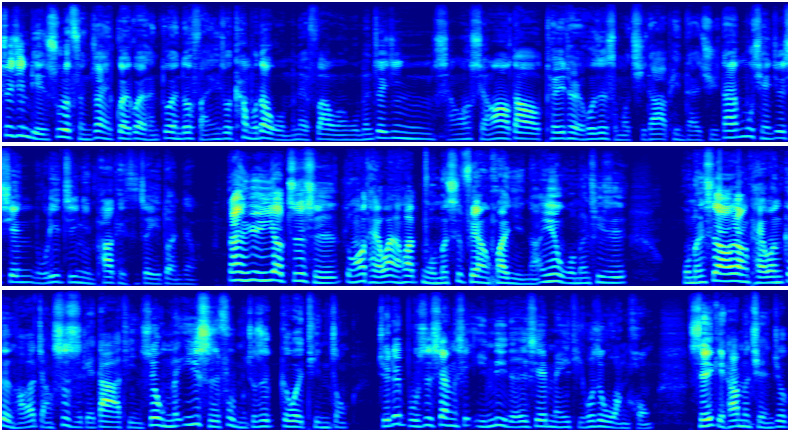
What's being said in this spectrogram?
最近脸书的粉钻也怪怪，很多人都反映说看不到我们的发文。我们最近想要想要到 Twitter 或者什么其他的平台去，但目前就先努力经营 Podcast 这一段这样。当然，愿意要支持荣耀台湾的话，我们是非常欢迎的，因为我们其实。我们是要让台湾更好，要讲事实给大家听，所以我们的衣食父母就是各位听众，绝对不是像一些盈利的一些媒体或是网红，谁给他们钱就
